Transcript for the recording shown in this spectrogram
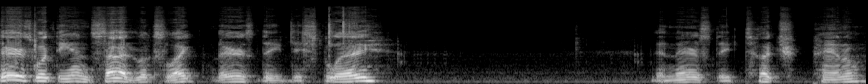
There's what the inside looks like. There's the display. Then there's the touch panel.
